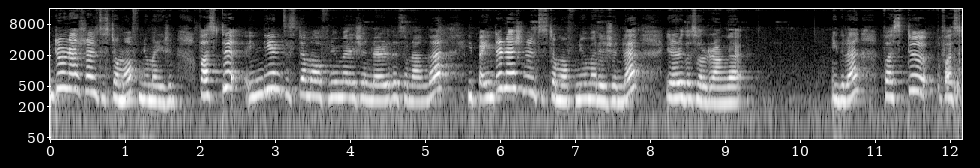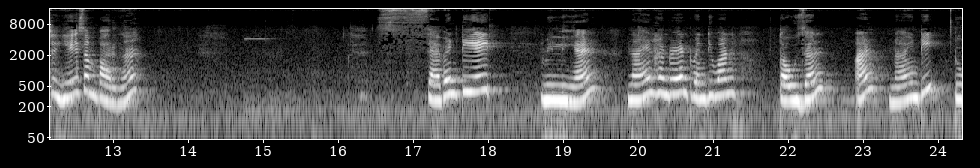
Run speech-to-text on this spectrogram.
international system of numeration first Indian system of நியூமரேஷனில் எழுத சொன்னாங்க. இப்போ இன்டர்நேஷ்னல் சிஸ்டம் ஆஃப் நியூமரேஷனில் எழுத சொல்கிறாங்க இதில் ஃபஸ்ட்டு ஃபஸ்ட்டு ஏசம் பாருங்கள் seventy eight million nine hundred and twenty one thousand and 92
